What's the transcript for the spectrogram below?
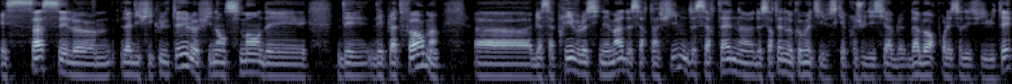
Et ça, c'est le la difficulté, le financement des des, des plateformes. Eh bien, ça prive le cinéma de certains films, de certaines de certaines locomotives, ce qui est préjudiciable d'abord pour les salles d'exclusivité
